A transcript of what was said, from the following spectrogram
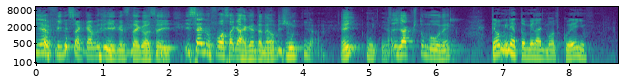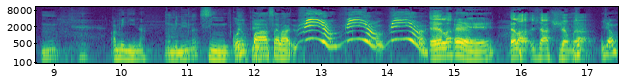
Minha filha se acaba de rir com esse negócio aí. Isso aí não força a garganta, não, bicho? Muito não. Hein? Muito não. Você já acostumou, né? Tem uma menina também lá de Monte Coelho. Hum. A menina. Uma menina. Sim, quando passa ela. Vinha, vinha, já. Ela, É. ela já chama. Já.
